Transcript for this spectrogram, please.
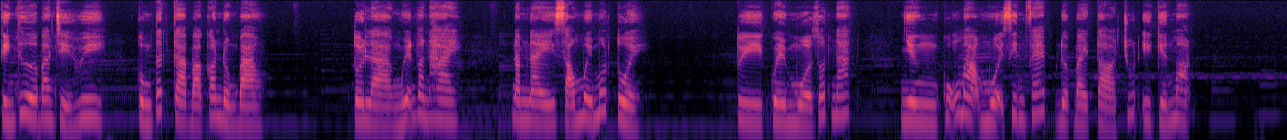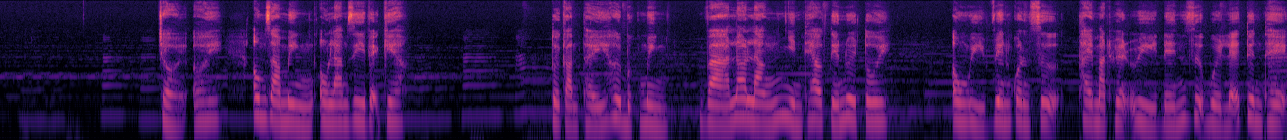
Kính thưa ban chỉ huy, cùng tất cả bà con đồng bào. Tôi là Nguyễn Văn Hai, năm nay 61 tuổi. Tuy quê mùa rốt nát, nhưng cũng mạo muội xin phép được bày tỏ chút ý kiến mọn. Trời ơi, ông già mình ông làm gì vậy kia? Tôi cảm thấy hơi bực mình và lo lắng nhìn theo tiếng nuôi tôi. Ông ủy viên quân sự thay mặt huyện ủy đến dự buổi lễ tuyên thệ.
